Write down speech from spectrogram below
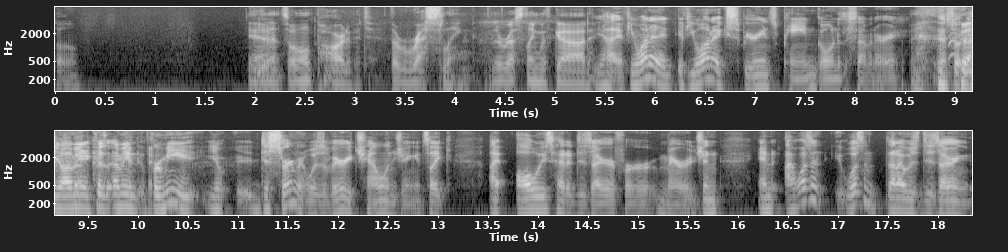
So Yeah, Yeah. that's all part of it. The wrestling, the wrestling with God. yeah, if you want to if you want to experience pain, go into the seminary. That's what, you know. what I mean, because I mean, for me, you know, discernment was very challenging. It's like I always had a desire for marriage, and and I wasn't. It wasn't that I was desiring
